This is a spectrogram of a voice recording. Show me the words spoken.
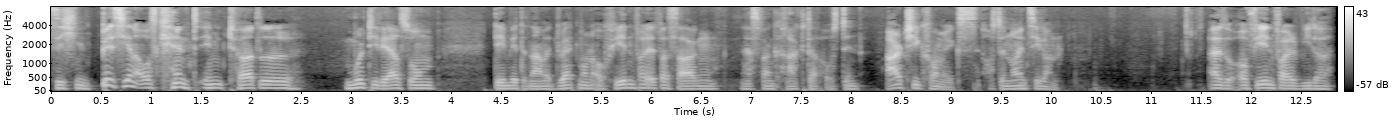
sich ein bisschen auskennt im Turtle-Multiversum, dem wird der Name Dreadmon auf jeden Fall etwas sagen. Das war ein Charakter aus den Archie Comics aus den 90ern. Also auf jeden Fall wieder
